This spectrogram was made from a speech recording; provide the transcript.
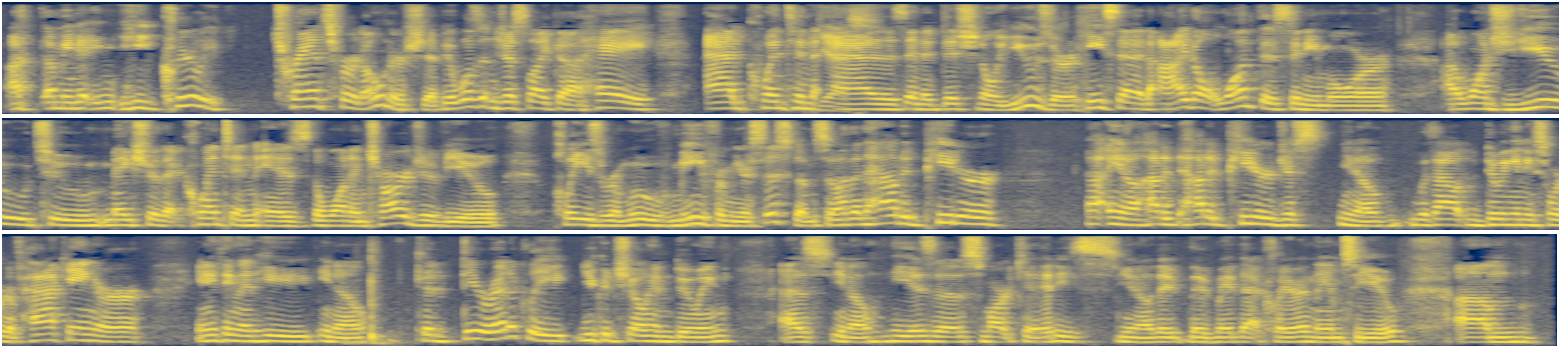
I, I mean, he clearly transferred ownership. It wasn't just like a, hey, add Quentin yes. as an additional user. He said, I don't want this anymore. I want you to make sure that Quentin is the one in charge of you. Please remove me from your system. So then how did Peter you know, how did how did Peter just you know without doing any sort of hacking or anything that he you know could theoretically you could show him doing as you know he is a smart kid. He's you know they they've made that clear in the MCU um,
